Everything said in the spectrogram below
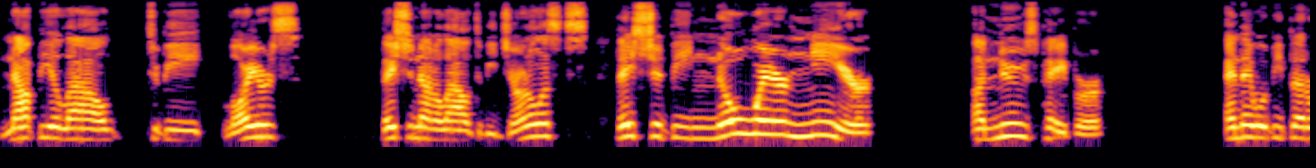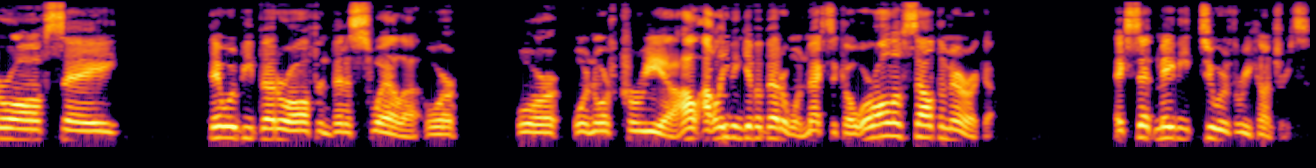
not be allowed to be lawyers, they should not allowed to be journalists, they should be nowhere near a newspaper, and they would be better off, say, they would be better off in Venezuela or or or North Korea. I'll I'll even give a better one, Mexico or all of South America. Except maybe two or three countries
